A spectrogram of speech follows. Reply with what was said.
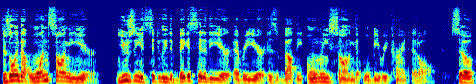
there's only about one song a year. Usually, it's typically the biggest hit of the year every year is about the only song that will be recurrent at all. So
